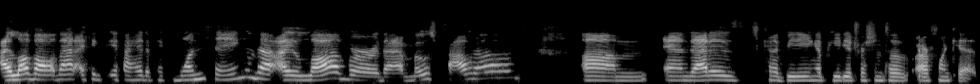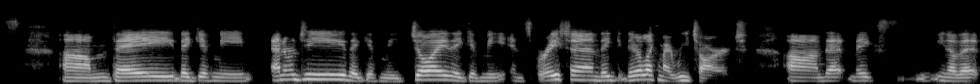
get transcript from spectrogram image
I love all that. I think if I had to pick one thing that I love or that I'm most proud of, um, and that is kind of being a pediatrician to our Flint kids. Um, they they give me energy, they give me joy, they give me inspiration. They they're like my recharge. Um, that makes you know that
